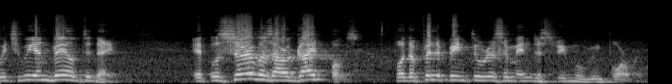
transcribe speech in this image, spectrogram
which we unveiled today. It will serve as our guidepost for the Philippine tourism industry moving forward.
